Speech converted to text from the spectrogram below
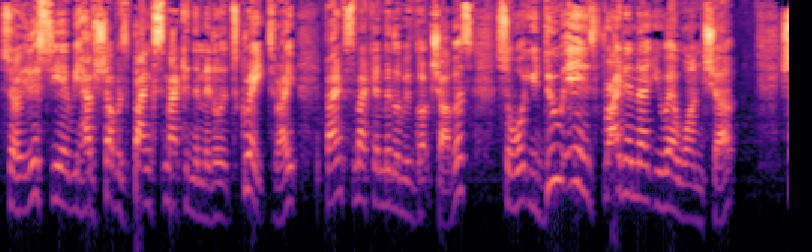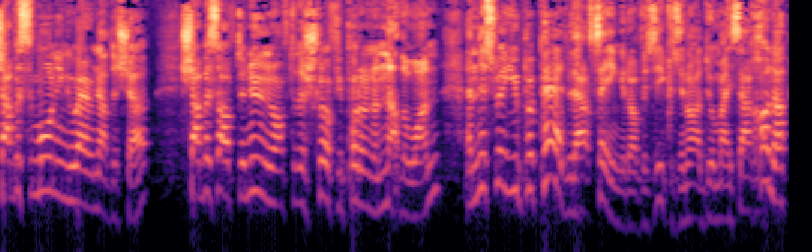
So this year we have Shabbos bang smack in the middle. It's great, right? Bang smack in the middle, we've got Shabbos. So what you do is Friday night you wear one shirt. Shabbos morning you wear another shirt. Shabbos afternoon after the shlof you put on another one. And this way you prepared without saying it obviously because you're not doing my Achona,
